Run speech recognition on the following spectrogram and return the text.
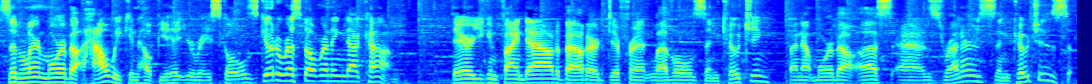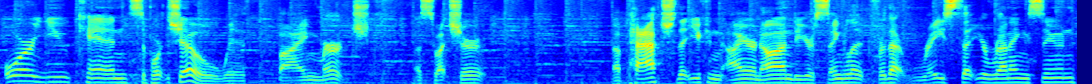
So, to learn more about how we can help you hit your race goals, go to rustbeltrunning.com. There you can find out about our different levels and coaching, find out more about us as runners and coaches, or you can support the show with buying merch, a sweatshirt, a patch that you can iron on to your singlet for that race that you're running soon.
